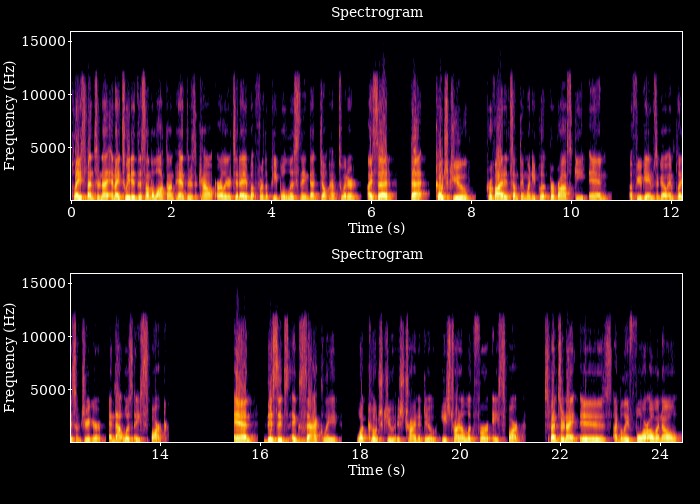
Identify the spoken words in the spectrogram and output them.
play Spencer Knight. And I tweeted this on the Locked On Panthers account earlier today. But for the people listening that don't have Twitter, I said that Coach Q provided something when he put Bobrovsky in a few games ago in place of Driedger, and that was a spark. And this is exactly what Coach Q is trying to do. He's trying to look for a spark. Spencer Knight is, I believe, 4 0 0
